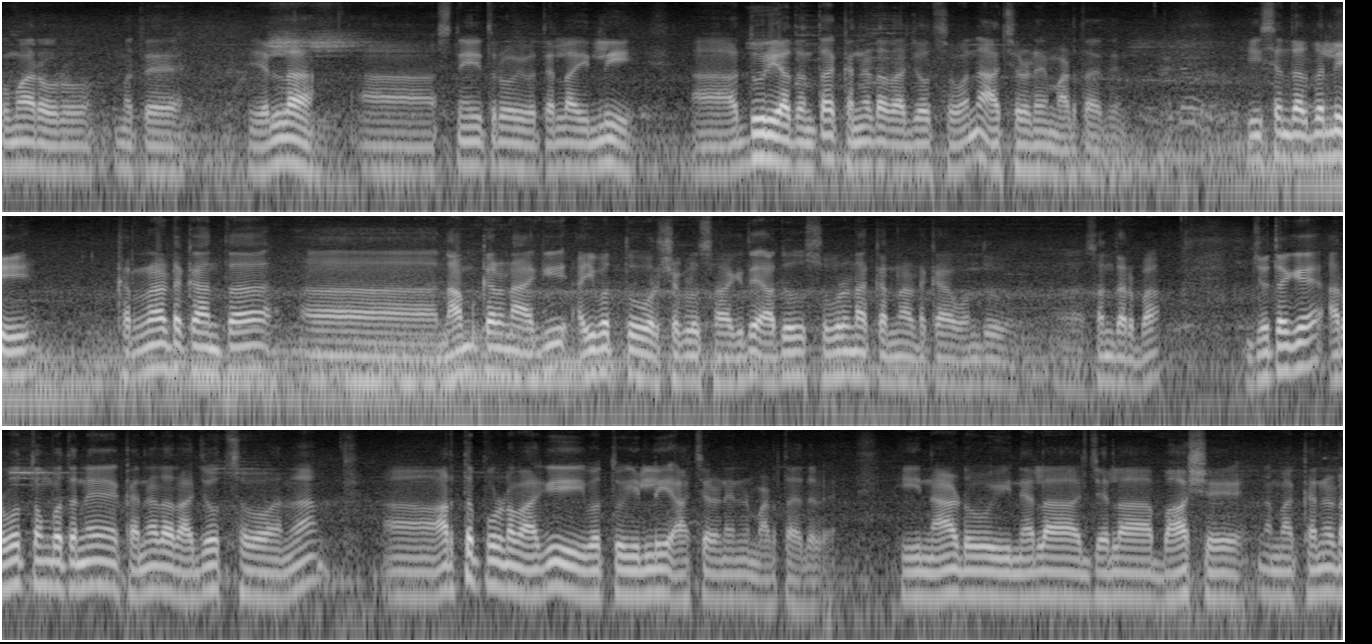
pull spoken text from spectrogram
ಕುಮಾರ್ ಅವರು ಮತ್ತು ಎಲ್ಲ ಸ್ನೇಹಿತರು ಇವತ್ತೆಲ್ಲ ಇಲ್ಲಿ ಅದ್ಧೂರಿಯಾದಂಥ ಕನ್ನಡ ರಾಜ್ಯೋತ್ಸವವನ್ನು ಆಚರಣೆ ಮಾಡ್ತಾ ಇದ್ದೇನೆ. ಈ ಸಂದರ್ಭದಲ್ಲಿ ಕರ್ನಾಟಕ ಅಂತ ನಾಮಕರಣ ಆಗಿ ಐವತ್ತು ವರ್ಷಗಳು ಸಾಗಿದೆ. ಅದು ಸುವರ್ಣ ಕರ್ನಾಟಕ ಒಂದು ಸಂದರ್ಭ. ಜೊತೆಗೆ ಅರವತ್ತೊಂಬತ್ತನೇ ಕನ್ನಡ ರಾಜ್ಯೋತ್ಸವವನ್ನು ಅರ್ಥಪೂರ್ಣವಾಗಿ ಇವತ್ತು ಇಲ್ಲಿ ಆಚರಣೆಯನ್ನು ಮಾಡ್ತಾ ಇದ್ದೇವೆ. ಈ ನಾಡು, ಈ ನೆಲ, ಜಲ, ಭಾಷೆ, ನಮ್ಮ ಕನ್ನಡ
